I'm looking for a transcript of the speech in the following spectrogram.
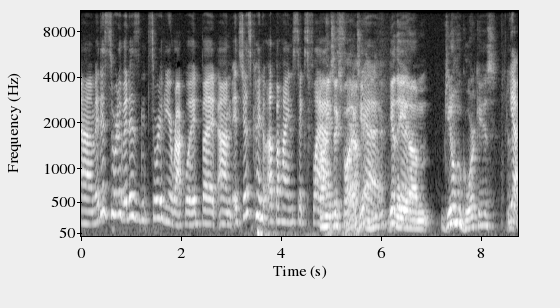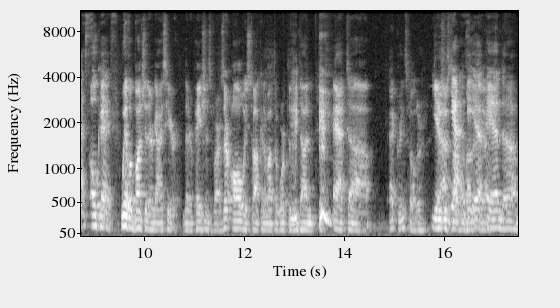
Um, it is sort of. It is sort of near Rockwood, but um, it's just kind of up behind Six Flags. Behind Six Flags, yeah. Yeah. Yeah, they, Yeah. um, do you know who GORC is? Yes. Okay. yes. We have a bunch of their guys here that are patients of ours. They're always talking about the work that they've done at, uh, At Greensfelder. Yeah. He was just Yeah, talking about yeah, it. Yeah. and uh,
